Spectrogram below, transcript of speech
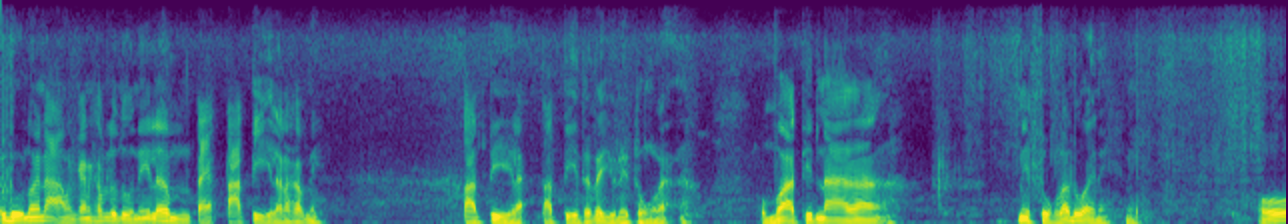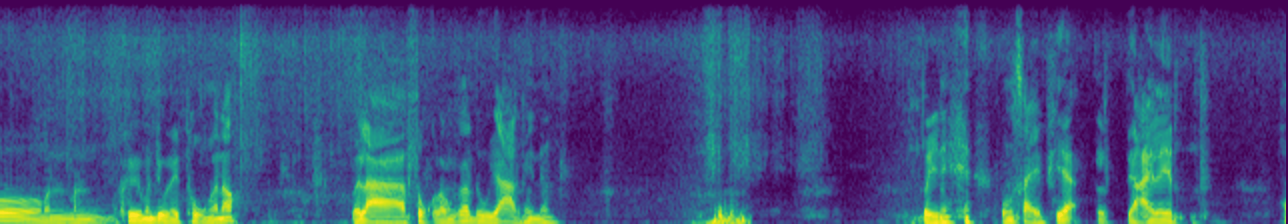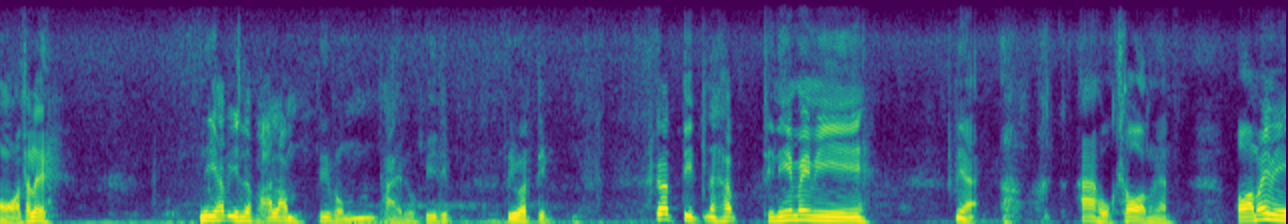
ฤดูน้อยหนาเหมือนกันครับฤดูนี้เริ่มแตะตาตีแล้วนะครับนี่ ตาตีแล้วตาตีตั้งแต่อยู่ในถุงแล้วผมว่าที่หน้าก็นี่สุกแล้วด้วยนี่นี่ โอ้มันมันคือมันอยู่ในถุงแล้วเนาะเวลาสุกแล้วมันก็ดูยากนิดนึงปีนี้ผมใส่เพี้ยยายเลยห่อซะเลย นี่ครับ อินทผลัมที่ผมถ่ายดูปีที่ที่ว่าติด ก็ติดนะครับ ทีนี้ไม่มี เนี่ยห้าหกช่อเหมือนกันพอไม่มี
